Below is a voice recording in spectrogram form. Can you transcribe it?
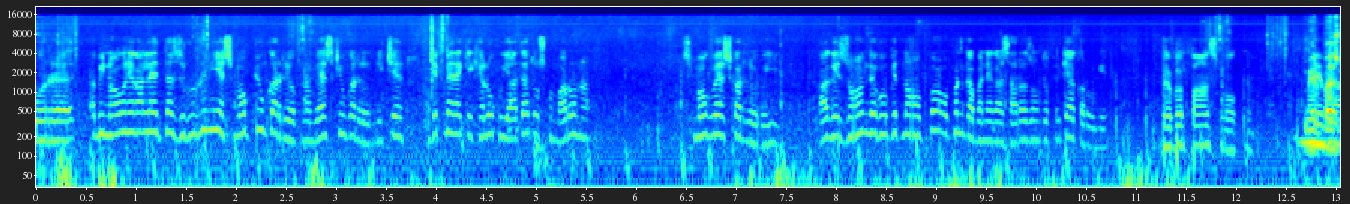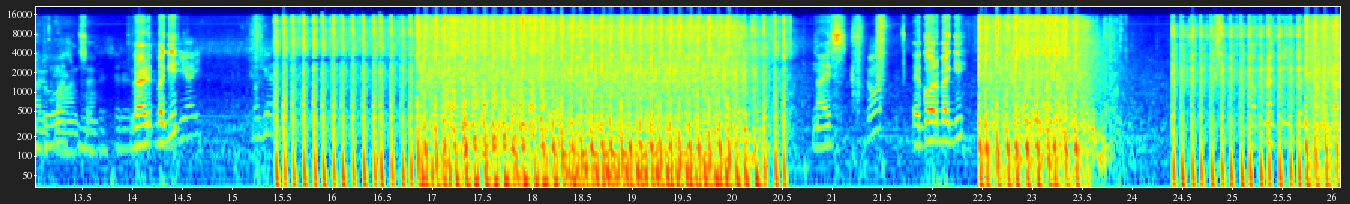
और अभी नौ निकालना इतना ज़रूरी नहीं है। स्मोक क्यों कर रहे हो? अपना वेस्ट क्यों कर रहे हो? नीचे डिप में रह के खेलो कोई आता है तो उसको मारो ना। स्मोक वेस्ट कर रहे हो भाई। आगे जोन देखो कितना ओपन ओपन का बनेगा सारा जोन तो फिर क्या करोगे? मेरे पास पाँच स्मोक है। मेरे पास भी पाँच है। गाड़ी बग्गी ये नाइस एक और बगी। अपना किल कंफर्म कर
